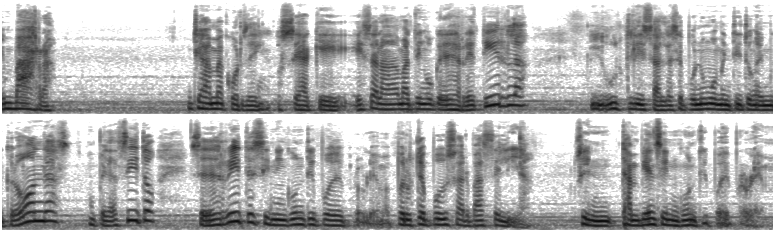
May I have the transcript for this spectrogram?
en barra ya me acordé, o sea que esa nada más tengo que derretirla y utilizarla. Se pone un momentito en el microondas, un pedacito, se derrite sin ningún tipo de problema. Pero usted puede usar vaselina, también sin ningún tipo de problema.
